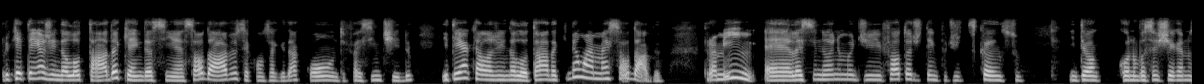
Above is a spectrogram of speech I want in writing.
porque tem agenda lotada, que ainda assim é saudável, você consegue dar conta, faz sentido, e tem aquela agenda lotada que não é mais saudável. Para mim, ela é sinônimo de falta de tempo de descanso. Então, quando você chega no,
